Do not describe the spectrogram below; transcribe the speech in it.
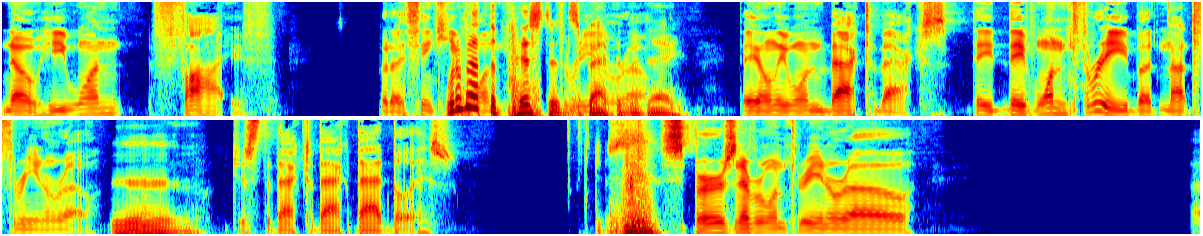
No, he won five. But I think he What about the Pistons back in, in the day? They only won back to backs. They they've won three, but not three in a row. Uh, Just the back to back bad boys. just- Spurs never won three in a row. Uh,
